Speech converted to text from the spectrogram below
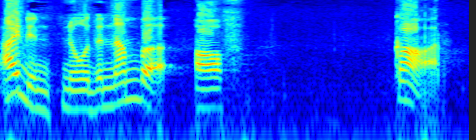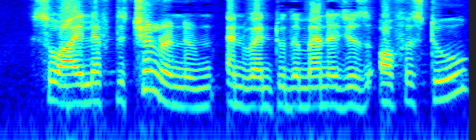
I didn't know the number of car. So I left the children and went to the manager's office too.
